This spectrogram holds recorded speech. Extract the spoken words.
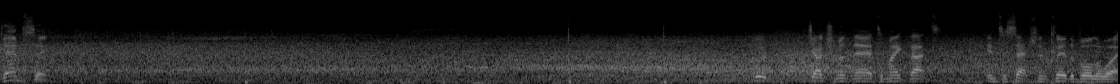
Dempsey. Good judgment there to make that interception and clear the ball away.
